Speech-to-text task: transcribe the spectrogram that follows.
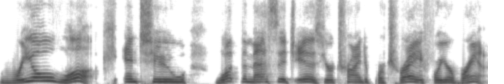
real look into what the message is you're trying to portray for your brand.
